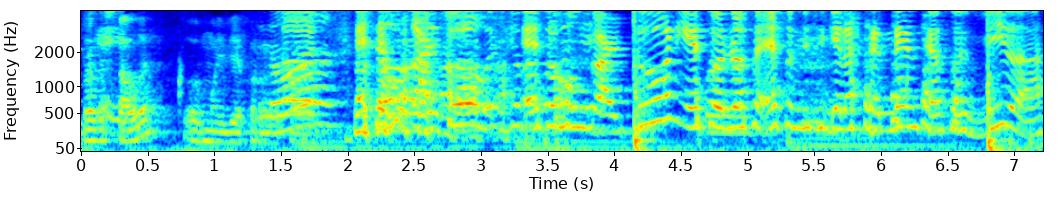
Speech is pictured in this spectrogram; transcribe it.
¿Rocket skate. Power? ¿O es muy viejo? No, Ese es un yo cartoon, eso es un que- cartoon y eso Bueno. no sé, eso ni siquiera es tendencia, eso es vida.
